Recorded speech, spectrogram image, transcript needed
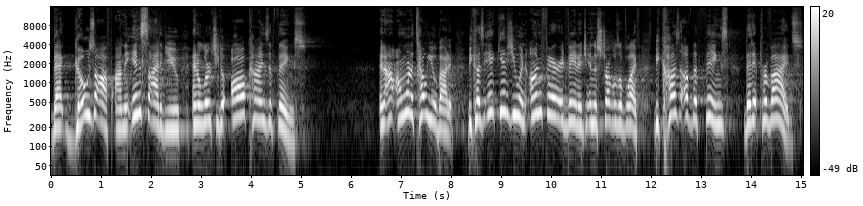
that goes off on the inside of you and alerts you to all kinds of things. And I, I want to tell you about it because it gives you an unfair advantage in the struggles of life because of the things that it provides.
